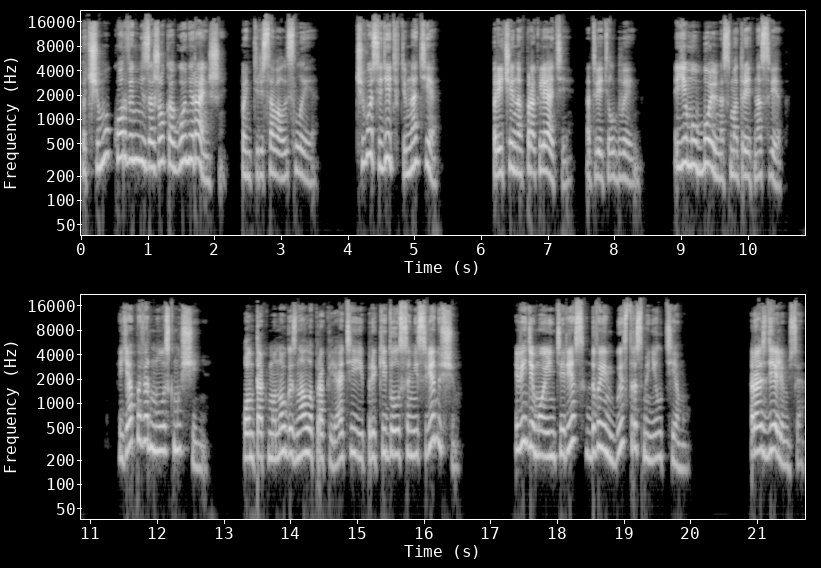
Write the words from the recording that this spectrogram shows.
«Почему Корвин не зажег огонь раньше?» — поинтересовалась Лея. «Чего сидеть в темноте?» «Причина в проклятии», ответил Двейн. Ему больно смотреть на свет. Я повернулась к мужчине. Он так много знал о проклятии и прикидывался несведущим. Видя мой интерес, Двейн быстро сменил тему. «Разделимся.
